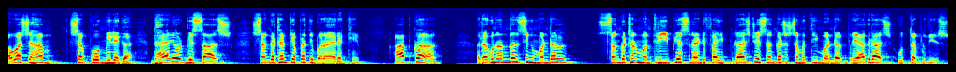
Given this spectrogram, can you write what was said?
अवश्य हम सबको मिलेगा। धैर्य और विश्वास संगठन के प्रति बनाए रखें। आपका रघुनंदन सिंह मंडल संगठन मंत्री ईपीएस नाइन्टी फाइव, राष्ट्रीय संघर्ष समिति मंडल प्रयागराज, उत्तर प्रदेश।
